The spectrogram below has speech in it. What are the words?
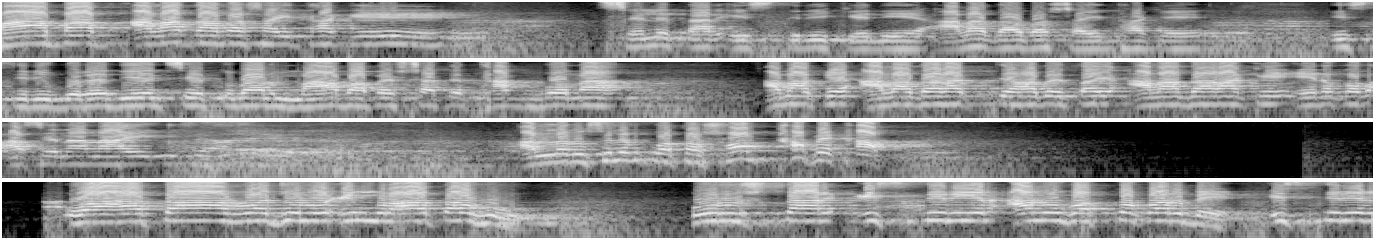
মা বাপ আলাদা বাসায় থাকে, ছেলে তার স্ত্রীকে নিয়ে আলাদা বাসায় থাকে। স্ত্রী বলে দিয়েছে, তোমার মা বাপের সাথে থাকব না, আমাকে আলাদা রাখতে হবে। তাই আলাদা রাখে, এরকম আছে না নাই? আল্লাহ রসুলের কথা সব খাপে খাপ। পুরুষ তার স্ত্রীর আনুগত্য করবে, স্ত্রীর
